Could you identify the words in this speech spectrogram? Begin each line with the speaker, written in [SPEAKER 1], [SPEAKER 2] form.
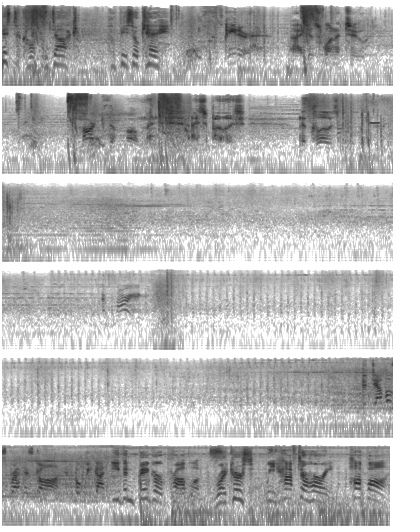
[SPEAKER 1] Missed a call from Doc. Hope he's okay.
[SPEAKER 2] Peter, I just wanted to mark the moment, I suppose. The close.
[SPEAKER 3] I'm sorry. The Devil's Breath is gone, but we got even bigger problems.
[SPEAKER 1] Rikers?
[SPEAKER 3] We have to hurry. Hop on.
